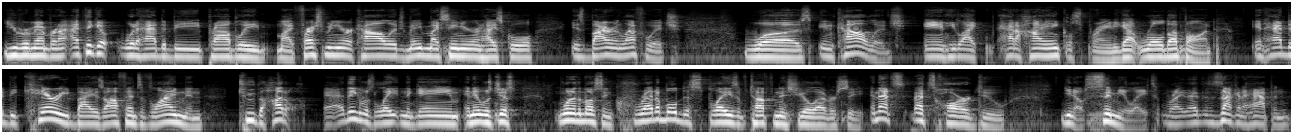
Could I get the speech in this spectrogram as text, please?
you remember, and I think it would have had to be probably my freshman year of college, maybe my senior year in high school is Byron Leftwich was in college and he like had a high ankle sprain. He got rolled up on and had to be carried by his offensive lineman to the huddle. I think it was late in the game and it was just one of the most incredible displays of toughness you'll ever see. And that's that's hard to, you know, simulate, right? That's not going to happen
